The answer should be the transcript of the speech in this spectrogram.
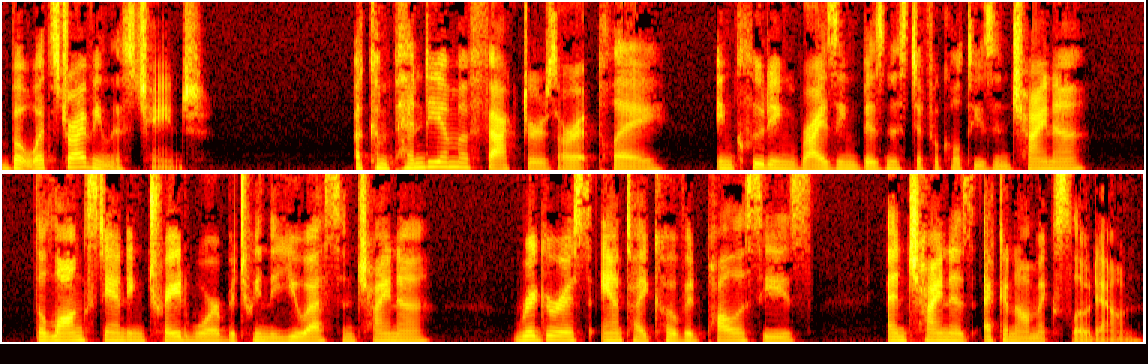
But what's driving this change? A compendium of factors are at play, including rising business difficulties in China, the long-standing trade war between the US and China, rigorous anti COVID policies, and China's economic slowdown.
